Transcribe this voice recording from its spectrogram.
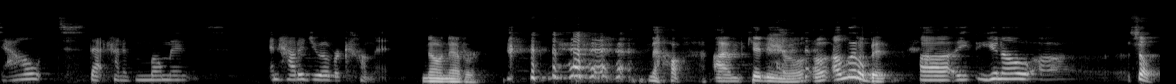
doubt, that kind of moment? And how did you overcome it? No, never. no, I'm kidding you a, a little bit. Uh, you know, uh, so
